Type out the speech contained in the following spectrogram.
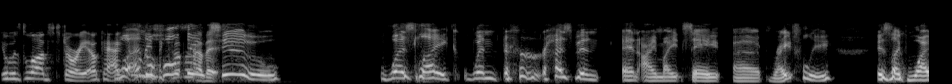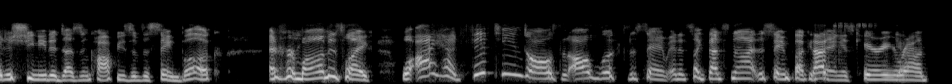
It was love story. Okay. I well, and the read whole thing too was like when her husband and I might say uh, rightfully is like, why does she need a dozen copies of the same book? And her mom is like, well, I had 15 dolls that all looked the same, and it's like that's not the same fucking thing as carrying yeah. around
